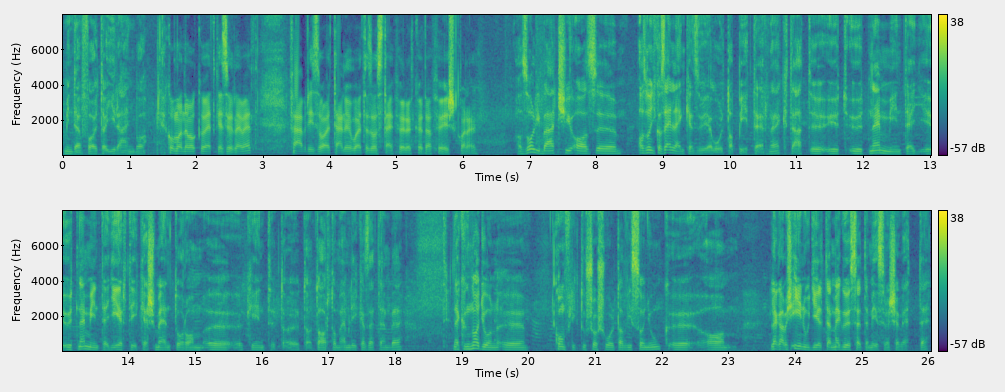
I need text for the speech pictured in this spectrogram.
mindenfajta irányba. Akkor mondom a következő nevet. Fábri Zoltán, ő volt az osztályfőnököd a főiskolán. A Zoli bácsi az az mondjuk az ellenkezője volt a Péternek, tehát őt, őt, nem, mint egy, őt nem mint egy értékes mentoromként tartom emlékezetembe. Nekünk nagyon konfliktusos volt a viszonyunk. A, legalábbis én úgy éltem meg, ő szerintem észre se vette.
